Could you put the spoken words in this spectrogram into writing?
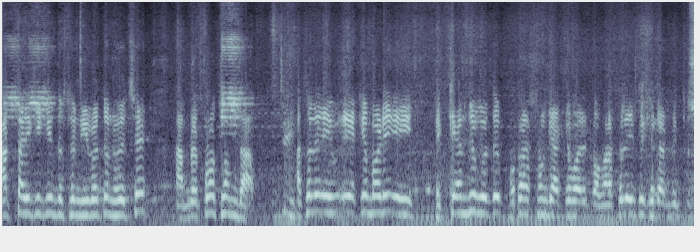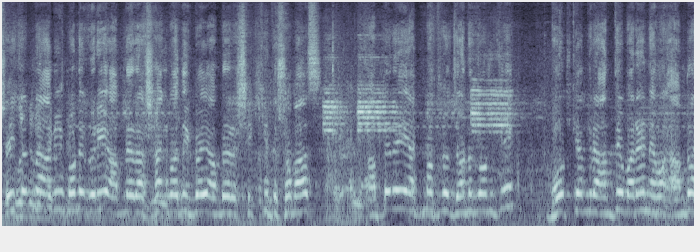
আট তারিখে কিন্তু নির্বাচন হয়েছে আপনার প্রথম ধাপ। আসলে একেবারে এই কেন্দ্রগুলোতে ভোটার সঙ্গে একেবারে কম আসলে এই বিষয়টা আপনি সেই জন্য আমি মনে করি আপনারা সাংবাদিক ভাই আপনারা শিক্ষিত সমাজ আপনারাই একমাত্র জনগণকে ভোট কেন্দ্রে আনতে পারেন এবং আমরা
